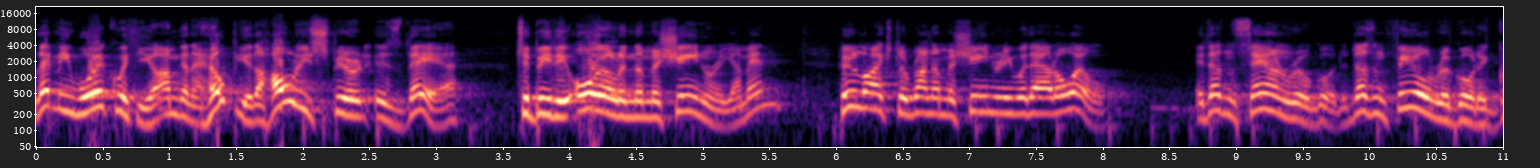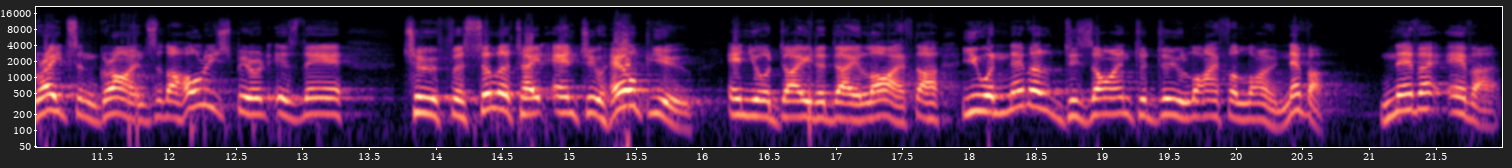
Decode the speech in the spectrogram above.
Let me work with you. I'm going to help you. The Holy Spirit is there to be the oil in the machinery. Amen? Who likes to run a machinery without oil? It doesn't sound real good. It doesn't feel real good. It grates and grinds. So the Holy Spirit is there to facilitate and to help you in your day to day life. You were never designed to do life alone. Never. Never, ever.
